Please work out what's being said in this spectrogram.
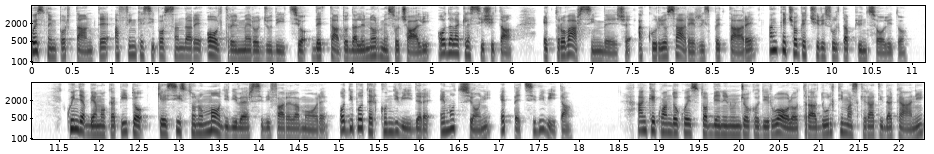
Questo è importante affinché si possa andare oltre il mero giudizio dettato dalle norme sociali o dalla classicità e trovarsi invece a curiosare e rispettare anche ciò che ci risulta più insolito. Quindi abbiamo capito che esistono modi diversi di fare l'amore o di poter condividere emozioni e pezzi di vita. Anche quando questo avviene in un gioco di ruolo tra adulti mascherati da cani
